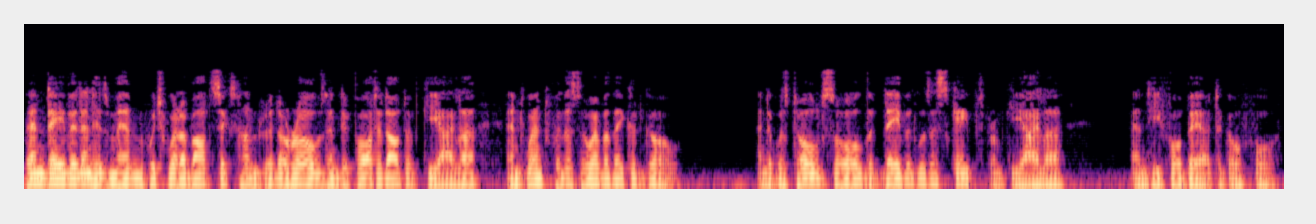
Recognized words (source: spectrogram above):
Then David and his men, which were about six hundred, arose and departed out of Keilah, and went whithersoever they could go. And it was told Saul that David was escaped from Keilah, and he forbare to go forth.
